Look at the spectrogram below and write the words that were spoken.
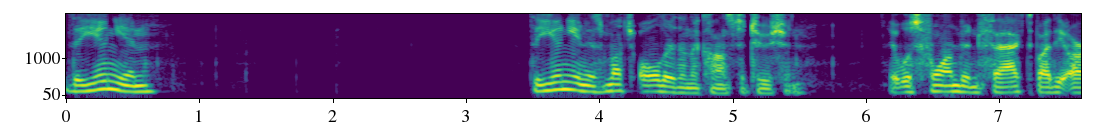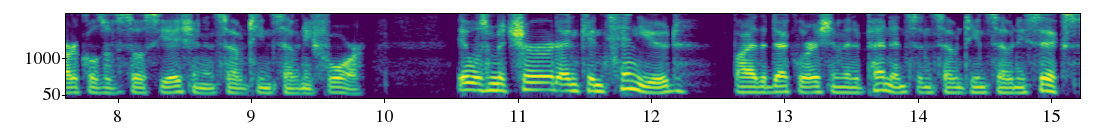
the Union the Union is much older than the Constitution. It was formed, in fact, by the Articles of Association in 1774. It was matured and continued by the Declaration of Independence in 1776.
